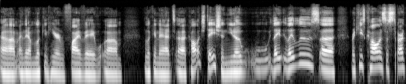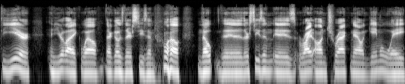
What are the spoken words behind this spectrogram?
um, and then I'm looking here in 5A. Um, looking at uh, College Station. You know, they they lose uh, Marquise Collins to start the year, and you're like, well, there goes their season. well, nope. The, their season is right on track now, a game away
